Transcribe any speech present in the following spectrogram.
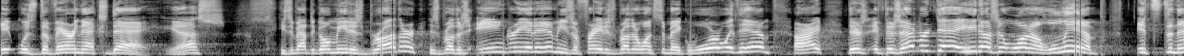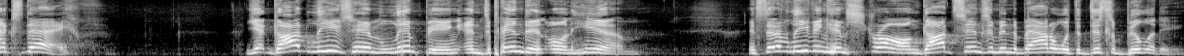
it was the very next day. Yes? He's about to go meet his brother. His brother's angry at him. He's afraid his brother wants to make war with him. All right? There's, if there's ever a day he doesn't want to limp, it's the next day. Yet God leaves him limping and dependent on him. Instead of leaving him strong, God sends him into battle with a disability.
